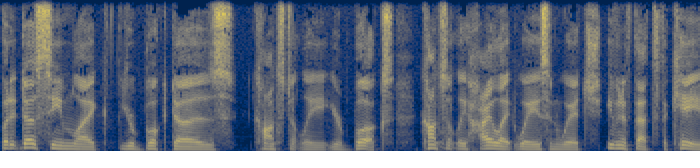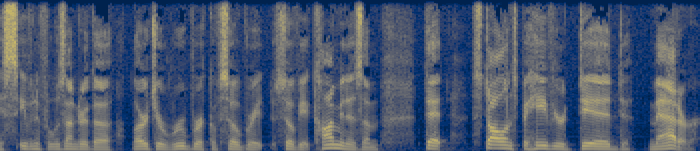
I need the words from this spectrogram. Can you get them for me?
But it does seem like your book does constantly your books constantly highlight ways in which even if that's the case even if it was under the larger rubric of soviet, soviet communism that stalin's behavior did matter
